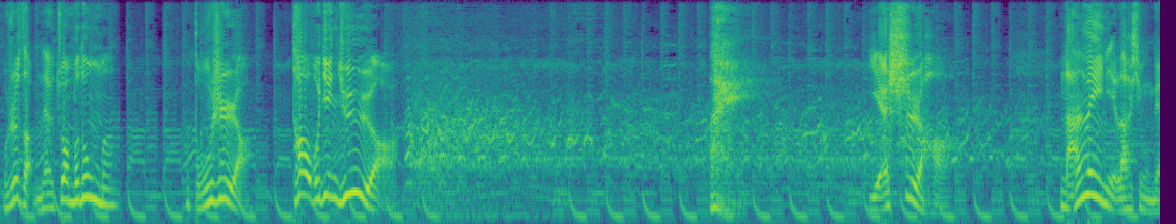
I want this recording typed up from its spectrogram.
我说怎么的，转不动吗？不是啊，套不进去啊。哎，也是哈，难为你了，兄弟。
